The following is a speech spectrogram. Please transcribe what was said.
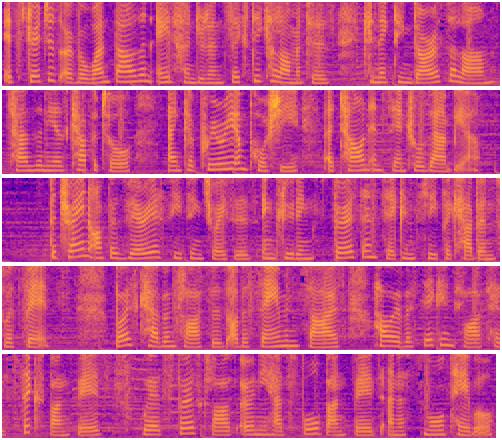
It stretches over 1,860 kilometers, connecting Dar es Salaam, Tanzania's capital, and Kapiri Mposhi, a town in central Zambia. The train offers various seating choices, including first and second sleeper cabins with beds. Both cabin classes are the same in size, however, second class has six bunk beds, whereas first class only has four bunk beds and a small table,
